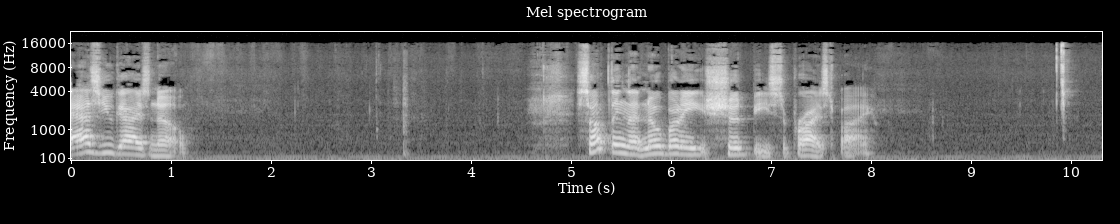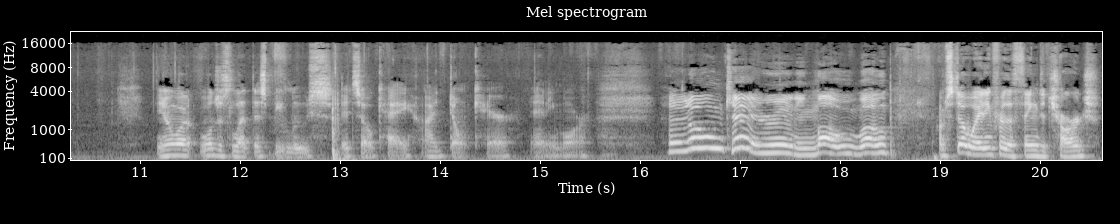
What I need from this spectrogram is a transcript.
As you guys know, something that nobody should be surprised by. You know what? We'll just let this be loose. It's okay. I don't care anymore. I don't care anymore. I'm still waiting for the thing to charge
